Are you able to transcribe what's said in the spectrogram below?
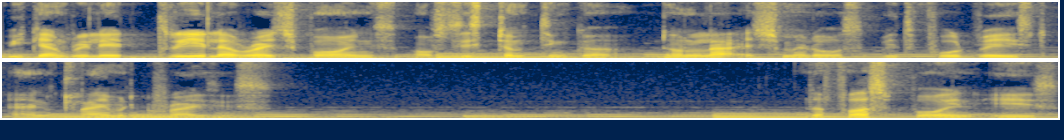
We can relate three leverage points of system thinker Donella H. Meadows with food waste and climate crisis. The first point is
